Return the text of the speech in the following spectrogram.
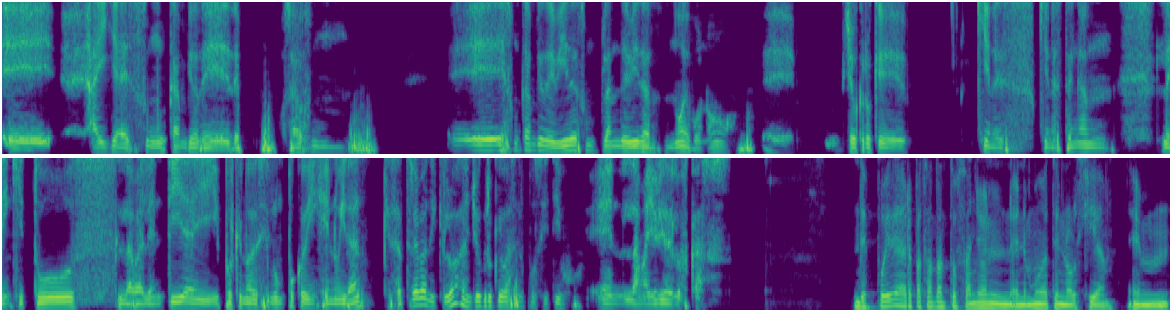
eh, ahí ya es un cambio de, o sea, es un, eh, es un cambio de vida, es un plan de vida nuevo, ¿no? Eh, yo creo que quienes, quienes tengan la inquietud, la valentía y, por qué no decirlo, un poco de ingenuidad, que se atrevan y que lo hagan, yo creo que va a ser positivo en la mayoría de los casos. Después de haber pasado tantos años en, en el mundo de tecnología, em,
